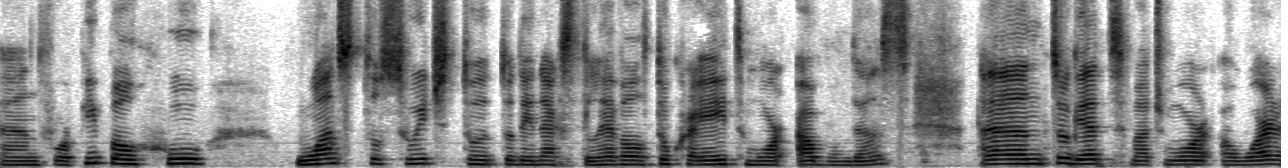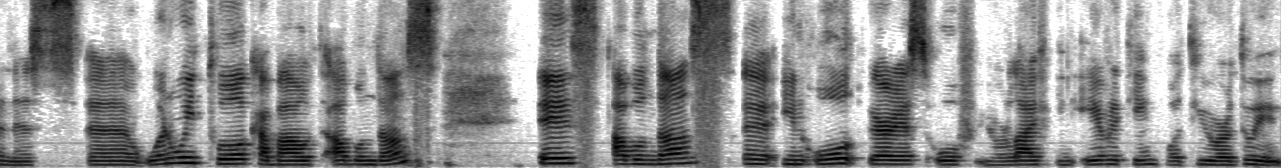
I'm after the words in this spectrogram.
and for people who wants to switch to, to the next level to create more abundance and to get much more awareness. Uh, when we talk about abundance, is abundance uh, in all areas of your life, in everything what you are doing.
